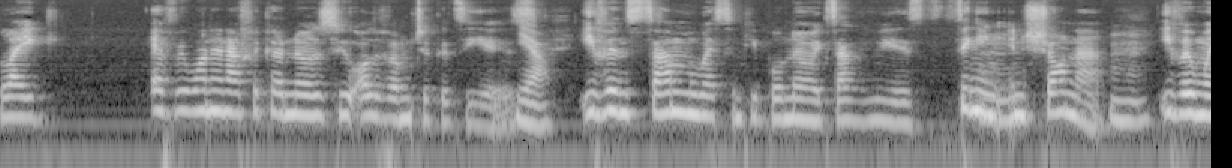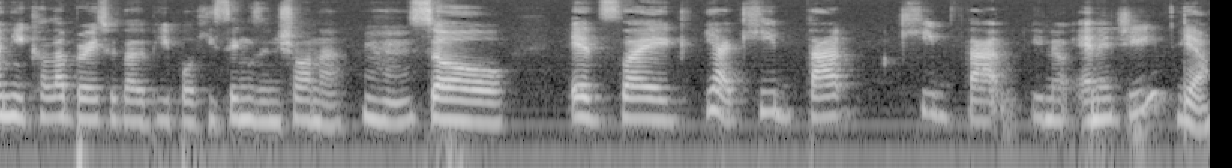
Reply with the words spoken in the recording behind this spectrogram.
like everyone in Africa knows who Oliver Mtukudzi is. Yeah. Even some Western people know exactly who he is singing in Shona. Mhm. Even when he collaborates with other people, he sings in Shona. Mhm. So it's like, yeah, keep that keep that, you know, energy. Yeah.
